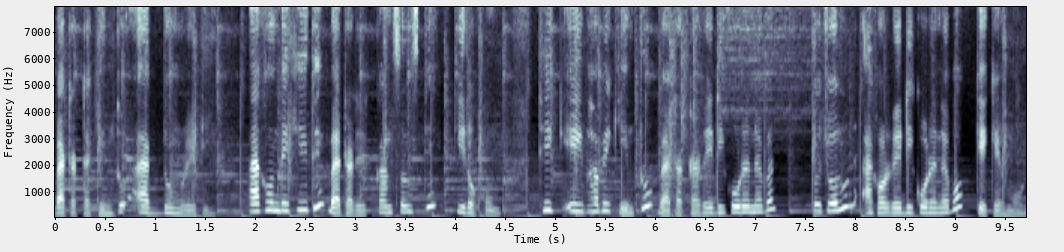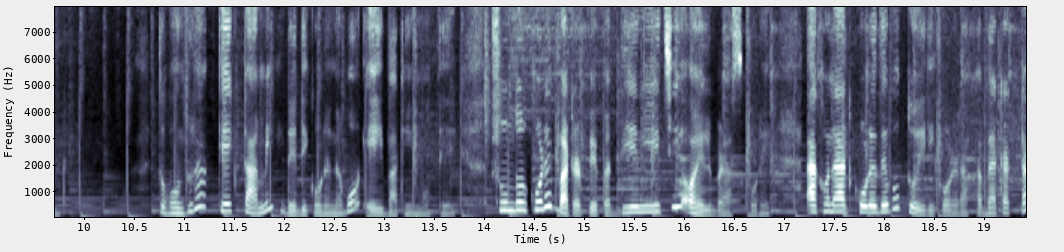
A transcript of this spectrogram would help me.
ব্যাটারটা কিন্তু একদম রেডি এখন দেখিয়ে দিই ব্যাটারের কনসেন্সটি কীরকম। ঠিক এইভাবে কিন্তু ব্যাটারটা রেডি করে নেবেন। তো চলুন এখন রেডি করে নেব কেকের মোল্ড তো বন্ধুরা, কেকটা আমি রেডি করে নেব এই বাটির মধ্যে। সুন্দর করে বাটার পেপার দিয়ে নিয়েছি অয়েল ব্রাশ করে। এখন অ্যাড করে দেব তৈরি করে রাখা ব্যাটারটা।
